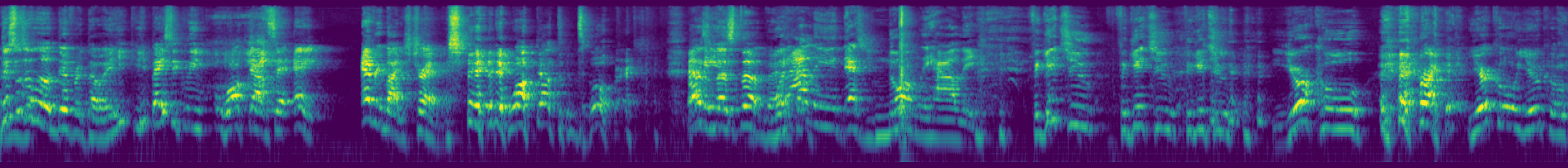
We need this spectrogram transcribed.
This was a little different though. He, he basically walked out and said, "Hey, everybody's trash," and then walked out the door. That's I mean, messed up, man. When I leave, that's normally how I leave. Forget you, forget you, forget you. You're cool. right. You're cool. You're cool.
